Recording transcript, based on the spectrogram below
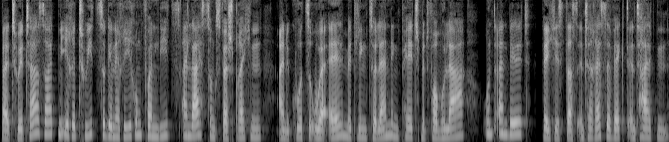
Bei Twitter sollten Ihre Tweets zur Generierung von Leads ein Leistungsversprechen, eine kurze URL mit Link zur Landingpage mit Formular und ein Bild, welches das Interesse weckt, enthalten.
